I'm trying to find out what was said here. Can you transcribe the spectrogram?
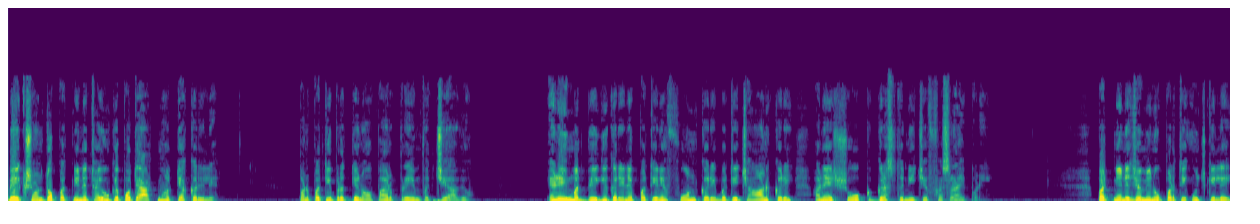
બે ક્ષણ તો પત્નીને થયું કે પોતે આત્મહત્યા કરી લે. પણ પતિ પ્રત્યેનો અપાર પ્રેમ વચ્ચે આવ્યો. એણે હિંમત ભેગી કરીને પતિને ફોન કરી, બધી જાણ કરી અને શોકગ્રસ્ત નીચે ફસડાઈ પડી. પત્નીને જમીન ઉપરથી ઊંચકી લઈ,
